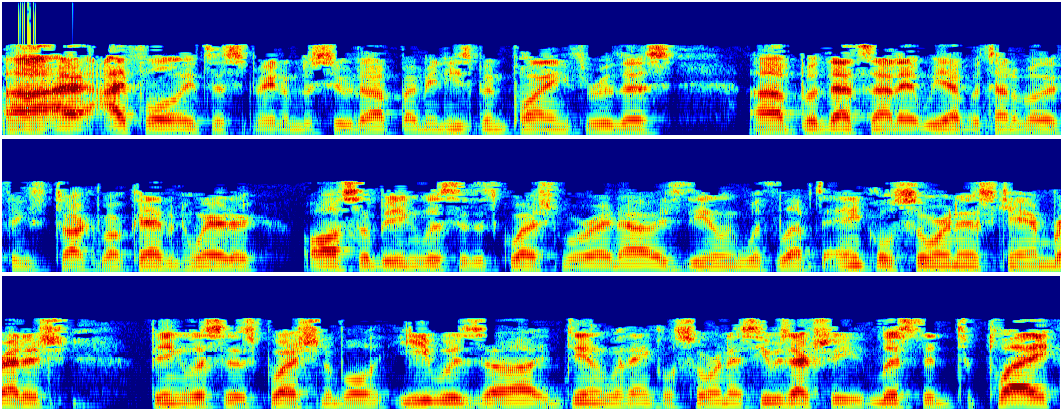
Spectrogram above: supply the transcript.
I, I fully anticipate him to suit up. I mean, he's been playing through this. Uh, but that's not it. We have a ton of other things to talk about. Kevin Huerter also being listed as questionable right now. He's dealing with left ankle soreness. Cam Reddish being listed as questionable. He was uh, dealing with ankle soreness. He was actually listed to play,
